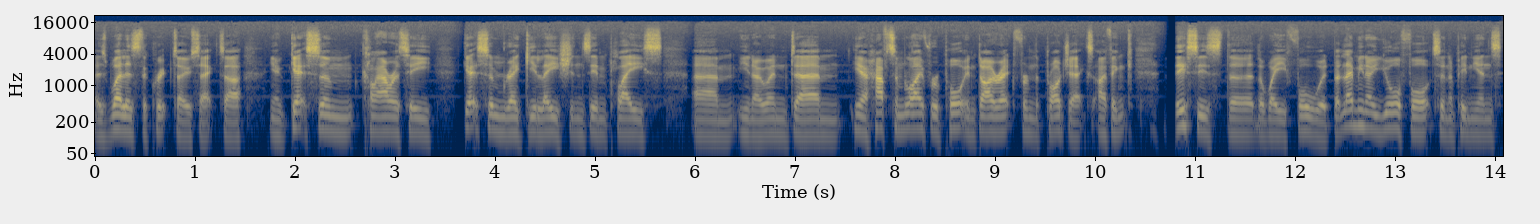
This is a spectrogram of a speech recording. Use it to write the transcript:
as well as the crypto sector. You know, get some clarity, get some regulations in place, um, you know, and um, you know, have some live reporting direct from the projects. I think this is the the way forward. But let me know your thoughts and opinions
